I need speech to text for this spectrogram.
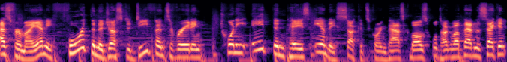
As for Miami, fourth in adjusted defensive rating, 28th in pace, and they suck at scoring basketballs. We'll talk about that in a second.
